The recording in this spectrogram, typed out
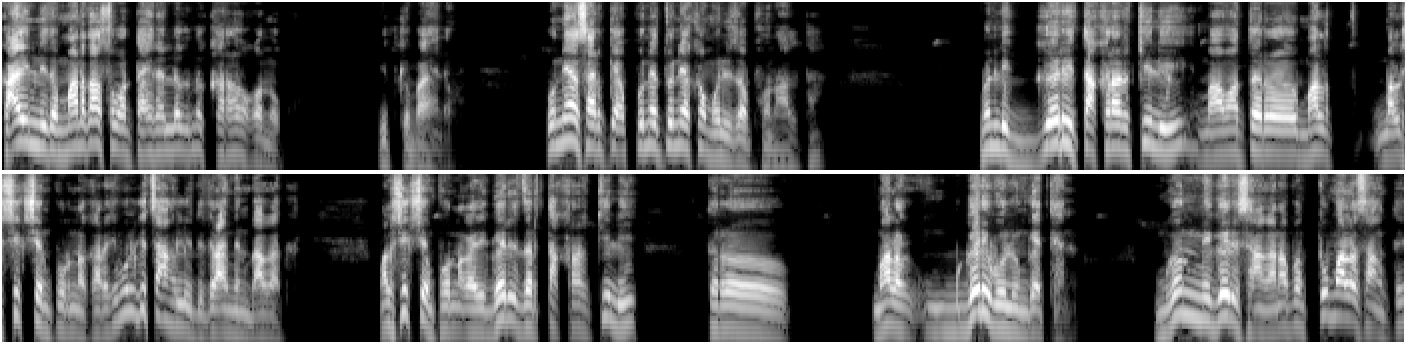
काही नाही तर मनात असं वाटतं ह्याला लग्न करावं का नको? इतकं बाहेर पुण्यासारख्या पुण्यातून एका मुलीचा फोन आलता. म्हणली घरी तक्रार केली. मामा तर मला मला शिक्षण पूर्ण करायची. मुलगी चांगली होती ग्रामीण भागातली. मला शिक्षण पूर्ण करायची. घरी जर तक्रार केली तर मला घरी बोलून घेत्यान म्हणून मी घरी सांगा ना पण तुम्हाला सांगते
